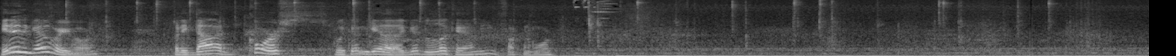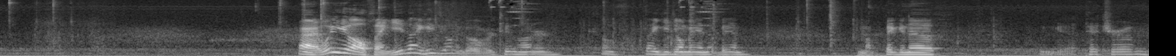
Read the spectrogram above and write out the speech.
He didn't go very far, but he died. Of course, we couldn't get a good look at him. You fucking whore. All right, what do you all think? You think he's going to go over 200? Don't think he's going to end up being not big enough. Get a picture of him.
